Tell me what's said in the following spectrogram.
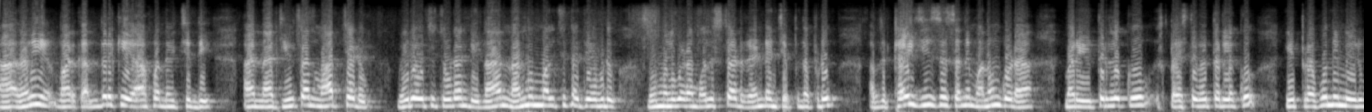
అని వారికి అందరికీ ఆహ్వానం ఇచ్చింది. నా జీవితాన్ని మార్చాడు. మీరే వచ్చి చూడండి నా నన్ను మలిచిన దేవుడు మిమ్మల్ని కూడా మలుస్తాడు రండి అని చెప్పినప్పుడు అది ట్రై జీసస్ అని మనం కూడా మరి ఇతరులకు క్రైస్తవేతరులకు ఈ ప్రభుని మీరు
